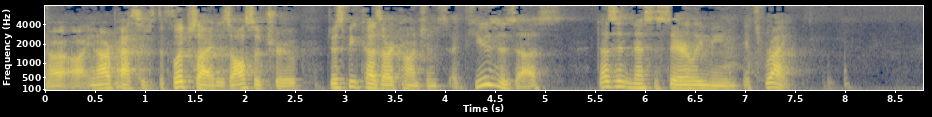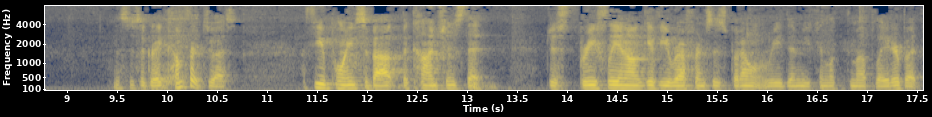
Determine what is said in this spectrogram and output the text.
Uh, in our passage, the flip side is also true. Just because our conscience accuses us doesn't necessarily mean it's right. This is a great comfort to us. A few points about the conscience that just briefly, and I'll give you references, but I won't read them. You can look them up later. But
